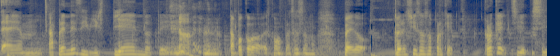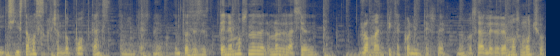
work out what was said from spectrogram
em, aprendes divirtiéndote. No, no, no, tampoco es como Sésamo, pero, pero es chistoso porque creo que si, si, si estamos escuchando podcast en internet, entonces es- tenemos una, una relación romántica con internet, ¿no? O sea, le debemos mucho.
